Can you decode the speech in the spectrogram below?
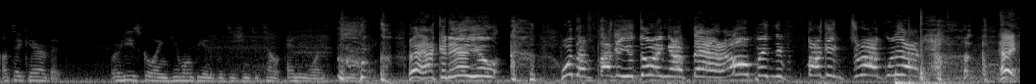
I'll take care of it. Where he's going, he won't be in a position to tell anyone anything. Hey, I can hear you! What the fuck are you doing out there? Open the fucking trunk, will you? Hey,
